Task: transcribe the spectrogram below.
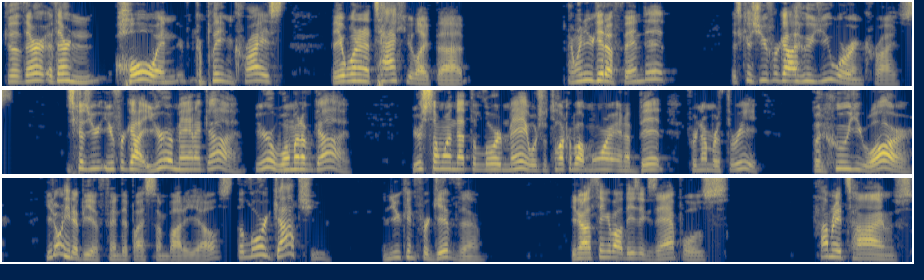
Because if they're, if they're whole and complete in Christ, they wouldn't attack you like that. And when you get offended, it's because you forgot who you were in Christ. It's because you, you forgot you're a man of God. You're a woman of God. You're someone that the Lord made, which we'll talk about more in a bit for number three. But who you are, you don't need to be offended by somebody else. The Lord got you, and you can forgive them. You know, I think about these examples. How many times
